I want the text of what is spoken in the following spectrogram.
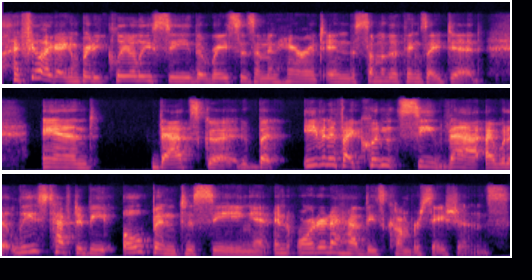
I feel like I can pretty clearly see the racism inherent in the, some of the things I did. And that's good. But even if I couldn't see that, I would at least have to be open to seeing it in order to have these conversations.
